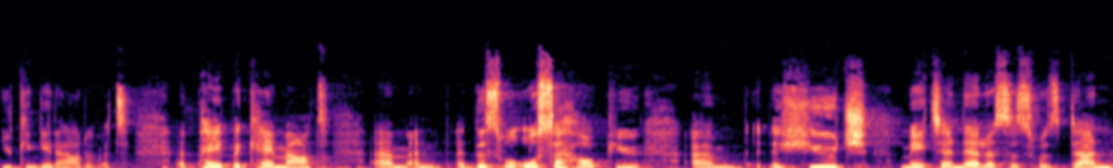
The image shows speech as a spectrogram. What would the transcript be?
you can get out of it. A paper came out, um, and this will also help you. Um, a huge meta analysis was done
